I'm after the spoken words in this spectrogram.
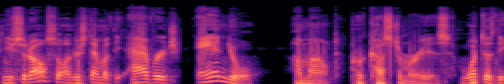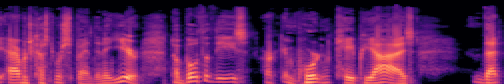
and you should also understand what the average annual amount per customer is. What does the average customer spend in a year? Now, both of these are important KPIs that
